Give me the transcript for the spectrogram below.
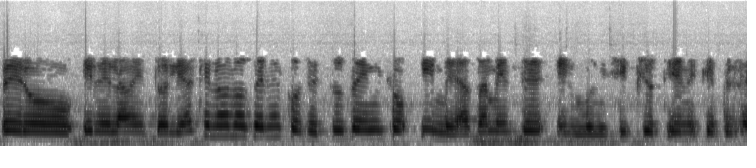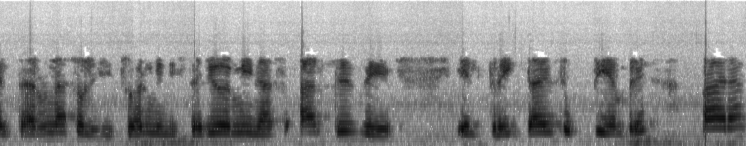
pero en la eventualidad que no nos den el concepto técnico, inmediatamente el municipio tiene que presentar una solicitud al Ministerio de Minas antes de el 30 de septiembre para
